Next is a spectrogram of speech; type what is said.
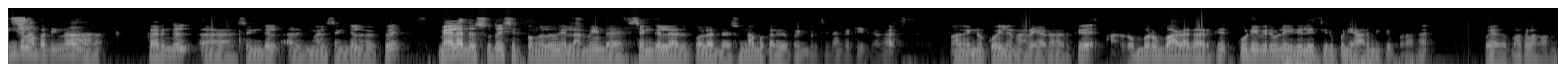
இங்கெல்லாம் பார்த்தீங்கன்னா கருங்கல் செங்கல் அதுக்கு மேலே செங்கல் அமைப்பு மேலே அந்த சுதை சிற்பங்களும் எல்லாமே இந்த செங்கல் அது போல் இந்த சுண்ணாம்பு கலவை பயன்படுத்தி தான் கட்டியிருக்காங்க. வாங்க இன்னும் கோயிலில் நிறைய இடம் இருக்குது ரொம்ப ரொம்ப அழகாக இருக்குது கூடிய விரைவில் இதிலேயே திருப்பணி ஆரம்பிக்க போகிறாங்க போய் அதை பார்க்கலாம் வாங்க.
